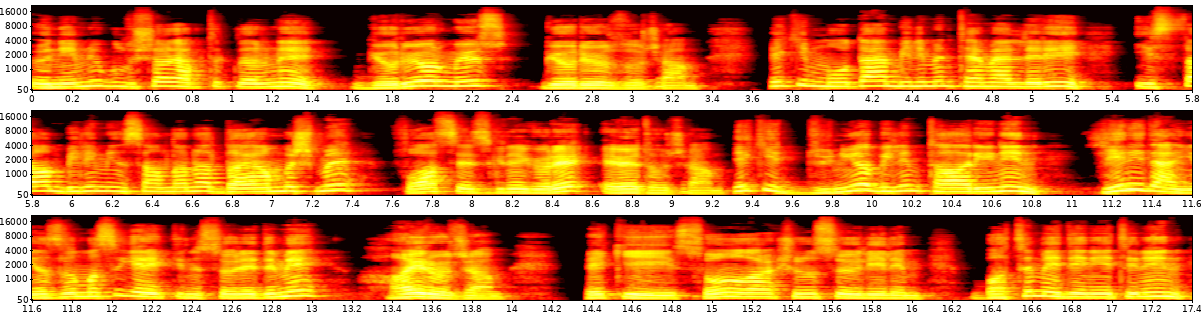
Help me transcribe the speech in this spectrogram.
önemli buluşlar yaptıklarını görüyor muyuz? Görüyoruz hocam. Peki modern bilimin temelleri İslam bilim insanlarına dayanmış mı? Fuat Sezgin'e göre evet hocam. Peki dünya bilim tarihinin yeniden yazılması gerektiğini söyledi mi? Hayır hocam. Peki son olarak şunu söyleyelim. Batı medeniyetinin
